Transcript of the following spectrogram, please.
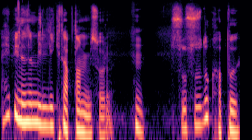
hepinizin bildiği kitaptan bir soru. Hı. Susuzluk hapı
